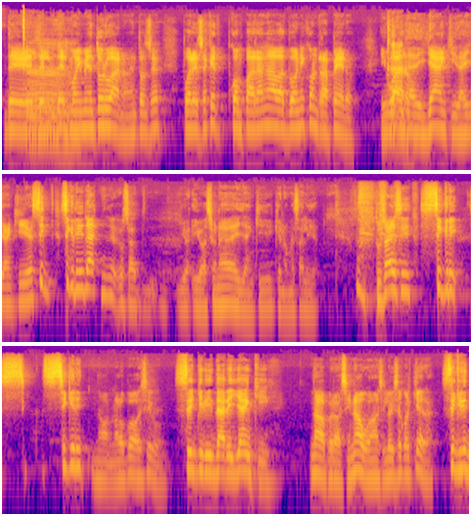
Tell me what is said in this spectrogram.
de- Ah. del, del movimiento urbano. Entonces, por eso es que comparan a Bad Bunny con rapero. Igual, Claro. Daddy Yankee. Daddy Yankee es... O sea, iba, a hacer una de Daddy Yankee que no me salía. ¿Tú sabes si... Sigri... sig- sigri- No, no lo puedo decir. Sigrid Daddy Yankee. No, pero así no, bueno, así lo dice cualquiera. Sigrid,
